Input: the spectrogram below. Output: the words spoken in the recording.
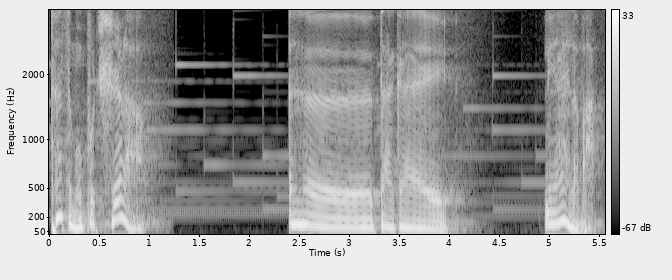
它怎么不吃了？呃，大概恋爱了吧。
